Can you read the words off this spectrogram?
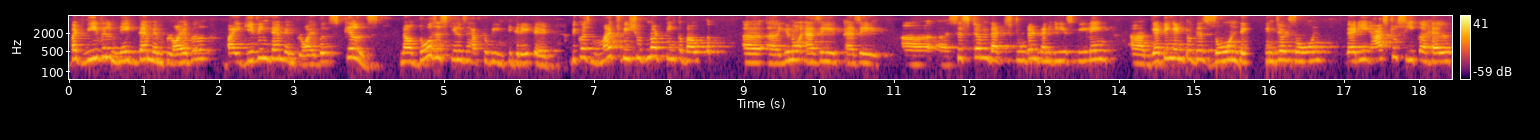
but we will make them employable by giving them employable skills. Now, those skills have to be integrated because much we should not think about the, uh, uh, you know, as a as a, system that student when he is feeling uh, getting into this zone, danger zone, where he has to seek a help.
